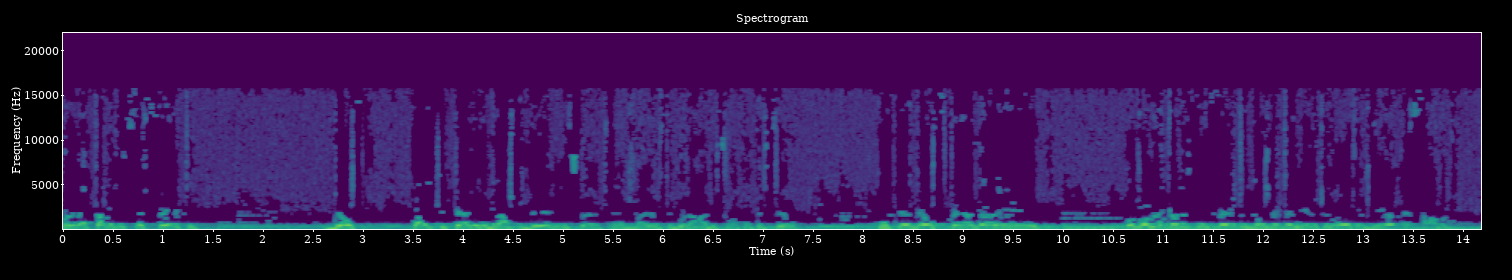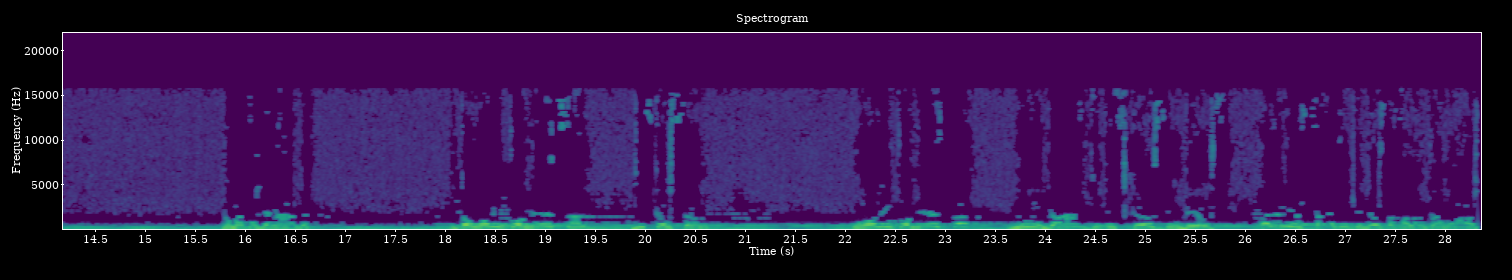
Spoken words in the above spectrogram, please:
quando ele acaba de ser feito, Deus quase que pega no braço dele, isso é, é de maneira figurada, isso não aconteceu. Porque Deus pega e, quando o homem acaba de ser feito, Deus determina que no outro dia é sábado. Não vai fazer nada. Então o homem começa descansando. O homem começa no lugar de descanso em Deus. Olha a mensagem que Deus está falando para nós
